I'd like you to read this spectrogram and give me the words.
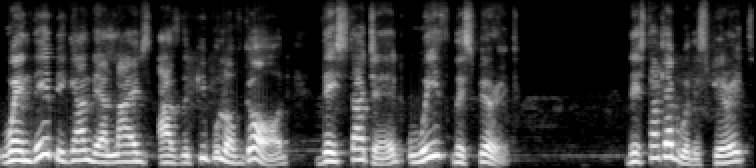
When they began their lives as the people of God, they started with the Spirit. They started with the Spirit.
